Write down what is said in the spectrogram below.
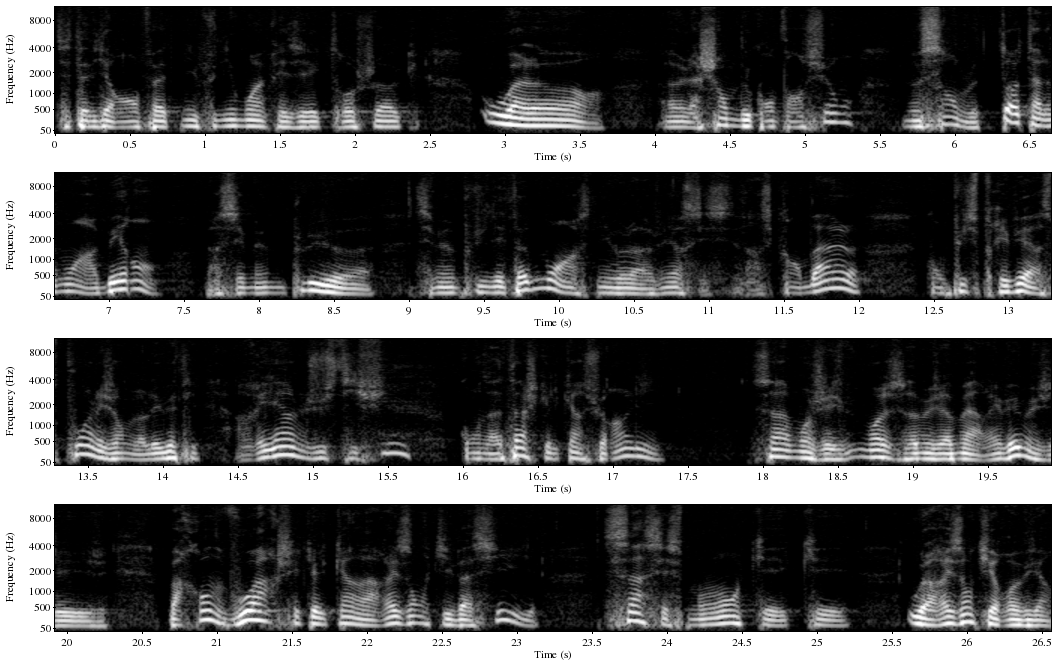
c'est-à-dire en fait ni plus ni moins que les électrochocs, ou alors euh, la chambre de contention, me semble totalement aberrant. c'est même plus, euh, c'est même plus d'étonnement à ce niveau-là. Je veux dire, c'est un scandale qu'on puisse priver à ce point les gens de leur liberté. Rien ne justifie qu'on attache quelqu'un sur un lit. Ça, moi, moi ça m'est jamais arrivé, mais j'ai. Par contre, voir chez quelqu'un la raison qui vacille, ça, c'est ce moment où la raison qui revient.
